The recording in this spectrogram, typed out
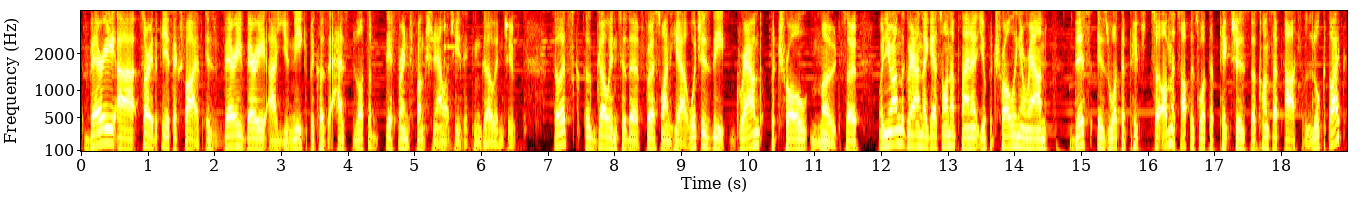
very, uh, sorry, the PSX5 is very, very uh, unique because it has lots of different functionalities it can go into. So let's uh, go into the first one here, which is the ground patrol mode. So when you're on the ground, I guess on a planet, you're patrolling around this is what the picture, so on the top is what the pictures, the concept art looked like.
